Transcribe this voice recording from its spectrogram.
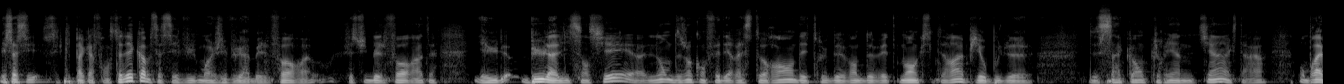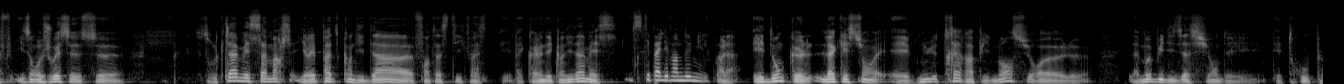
Mais ça, c'était pas qu'à France Télécom, ça s'est vu. Moi, j'ai vu à Belfort, euh, je suis de Belfort, hein, il y a eu Bulle à licencier, euh, le nombre de gens qui ont fait des restaurants, des trucs de vente de vêtements, etc. Et puis au bout de, de 5 ans, plus rien ne tient, etc. Bon, bref, ils ont rejoué ce truc-là, mais ça marche. Il n'y avait pas de candidats euh, fantastiques. il y avait quand même des candidats, mais. C'était pas les 22 000. Voilà. Et donc, euh, la question est venue très rapidement sur euh, le, la mobilisation des, des troupes,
